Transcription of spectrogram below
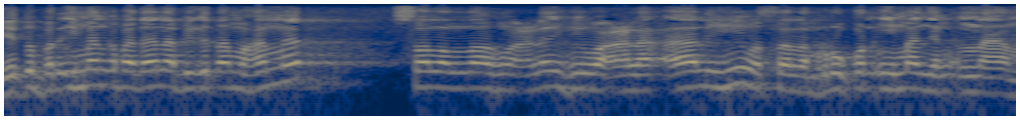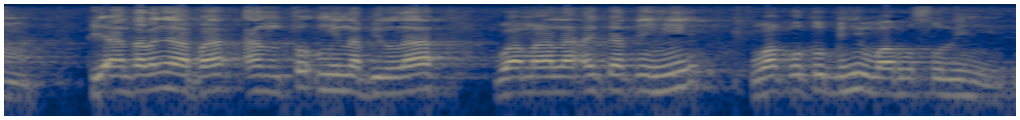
yaitu beriman kepada Nabi kita Muhammad sallallahu alaihi wa ala alihi wasallam rukun iman yang enam. Di antaranya apa? Antuk minabillah wa malaikatihi wa kutubihi wa rusulihi.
